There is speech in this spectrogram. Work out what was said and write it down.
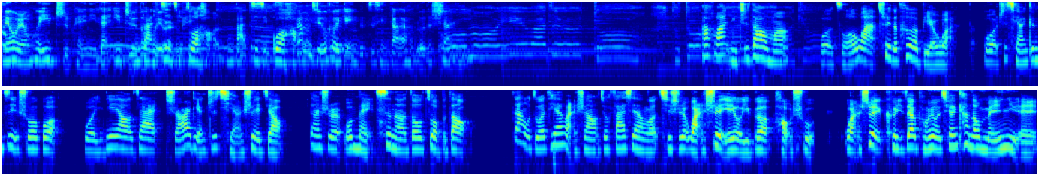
没有人会一直陪你，但一直都会有人陪你。把自己做好了，你把自己过好了，他们就会给你的自信带来很多的善意。花花，你知道吗？我昨晚睡得特别晚。我之前跟自己说过，我一定要在十二点之前睡觉，但是我每次呢都做不到。但我昨天晚上就发现了，其实晚睡也有一个好处，晚睡可以在朋友圈看到美女。哎，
